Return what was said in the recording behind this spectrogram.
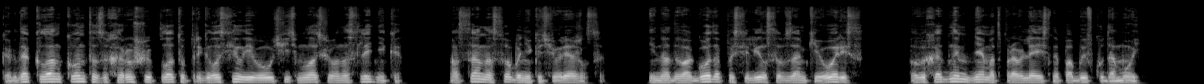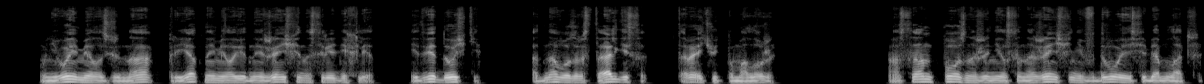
Когда клан Конта за хорошую плату пригласил его учить младшего наследника, Асан особо не кочевряжился и на два года поселился в замке Орис, по выходным дням отправляясь на побывку домой. У него имелась жена, приятная миловидная женщина средних лет, и две дочки, одна возраста Альгиса, вторая чуть помоложе. Асан поздно женился на женщине вдвое себя младше.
